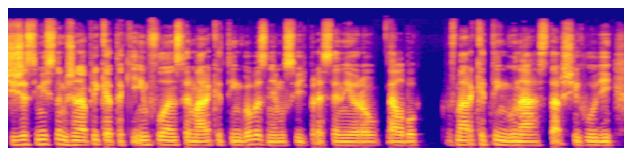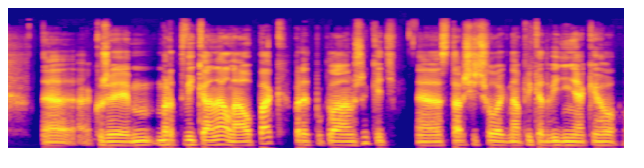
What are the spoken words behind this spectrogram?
Čiže si myslím, že napríklad taký influencer marketing vôbec nemusí byť pre seniorov, alebo v marketingu na starších ľudí akože mŕtvý kanál. Naopak, predpokladám, že keď e, starší človek napríklad vidí nejakého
